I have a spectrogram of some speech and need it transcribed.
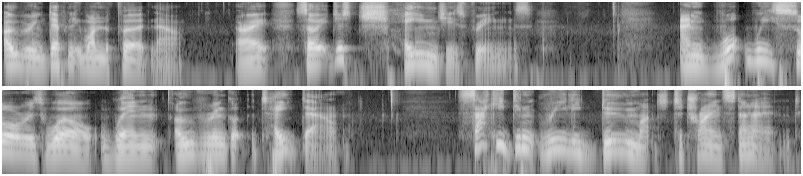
Overeem definitely won the third now. All right. So it just changes things. And what we saw as well when Overeem got the takedown, Saki didn't really do much to try and stand.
